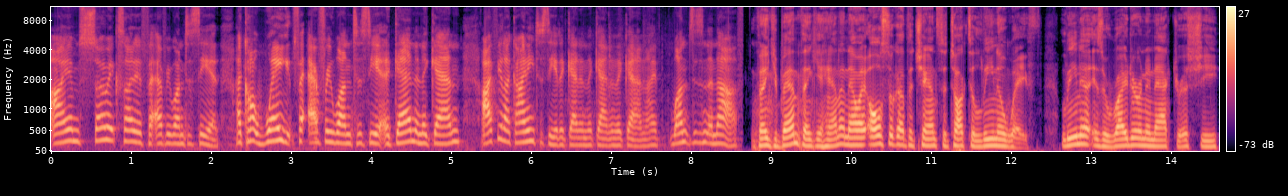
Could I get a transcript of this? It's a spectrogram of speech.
I am so excited for everyone to see it. I can't wait for everyone to see it again and again. I feel like I need to see it again and again and again. I once isn't enough. Thank you, Ben. Thank you, Hannah. Now, I also got the chance to talk to Lena Waithe. Lena is a writer and an actress. She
